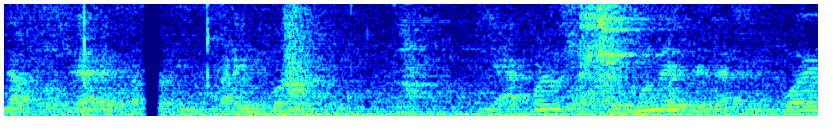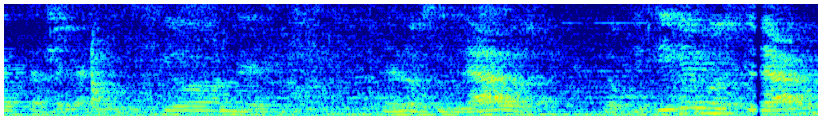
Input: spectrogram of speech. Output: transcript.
la posibilidad de participar en política. Ya con los asegúnes de las encuestas, de las mediciones, de los hilados. Lo que sí vemos claro,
